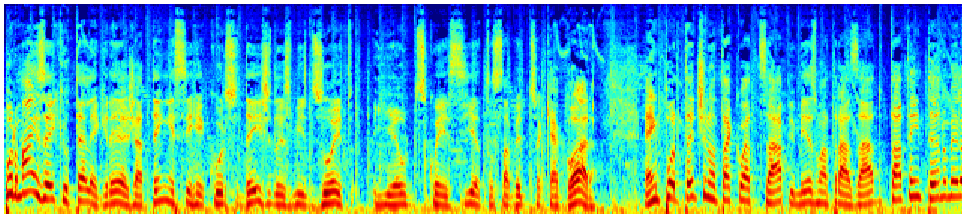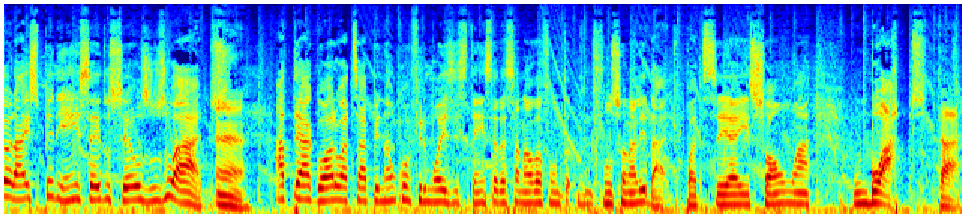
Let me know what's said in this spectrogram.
Por mais aí que o Telegram já tem esse recurso desde 2018 e eu desconhecia, tô sabendo disso aqui agora, é importante notar que o WhatsApp, mesmo atrasado, tá tentando melhorar a experiência aí dos seus usuários. Ah. Até agora o WhatsApp não confirmou a existência dessa nova fun funcionalidade. Pode ser aí só uma, um boato. Tá.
